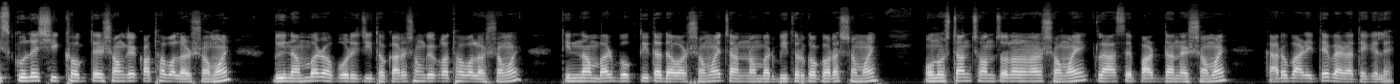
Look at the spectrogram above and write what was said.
স্কুলে শিক্ষকদের সঙ্গে কথা বলার সময়, দুই নম্বর অপরিচিত কারোর সঙ্গে কথা বলার সময়, তিন নম্বর বক্তৃতা দেওয়ার সময়, চার নম্বর বিতর্ক করার সময়, অনুষ্ঠান সঞ্চালনার সময়, ক্লাসে পাঠদানের সময়, কারও বাড়িতে বেড়াতে গেলে।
